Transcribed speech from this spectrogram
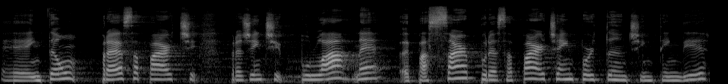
É, então, para essa parte, para a gente pular, né, é, passar por essa parte, é importante entender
